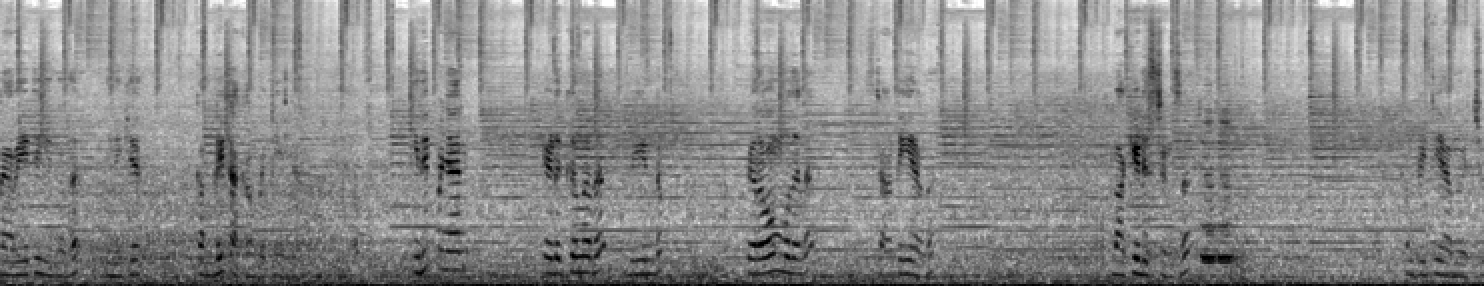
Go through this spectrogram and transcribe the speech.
നാവിഗേറ്റ് ചെയ്യുന്നത് എനിക്ക് കംപ്ലീറ്റ് ആക്കാൻ പറ്റിയില്ല. ഇതിപ്പോൾ ഞാൻ എടുക്കുന്നത് വീണ്ടും പിറവം മുതൽ സ്റ്റാർട്ട് ചെയ്യാണ്. ബാക്കി ഡിസ്റ്റൻസ് കംപ്ലീറ്റ് ചെയ്യാമെന്ന് വെച്ചു.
